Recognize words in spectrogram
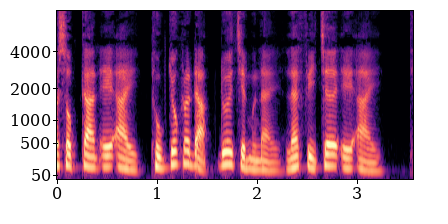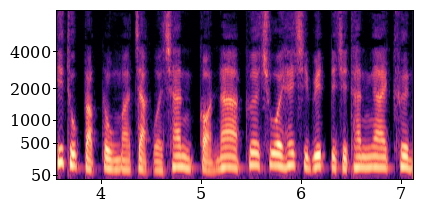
ประสบการณ์ AI ถูกยกระดับด้วย Gemini และฟีเจอร์ AI ที่ถูกปรับปรุงมาจากเวอร์ชันก่อนหน้าเพื่อช่วยให้ชีวิตดิจิทัลง่ายขึ้น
